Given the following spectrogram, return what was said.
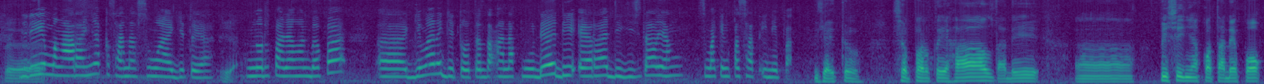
Jadi mengarahnya ke sana semua gitu ya. Iya. Menurut pandangan Bapak, eh, gimana gitu tentang anak muda di era digital yang semakin pesat ini Pak? Ya itu. Seperti hal tadi eh, visinya Kota Depok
